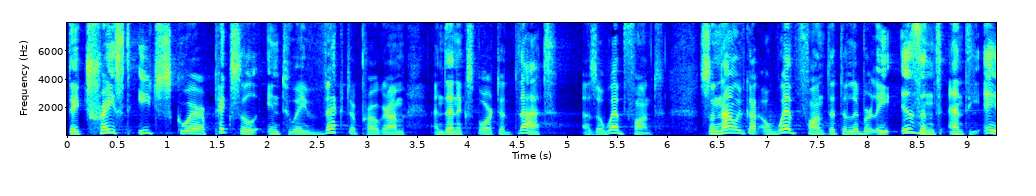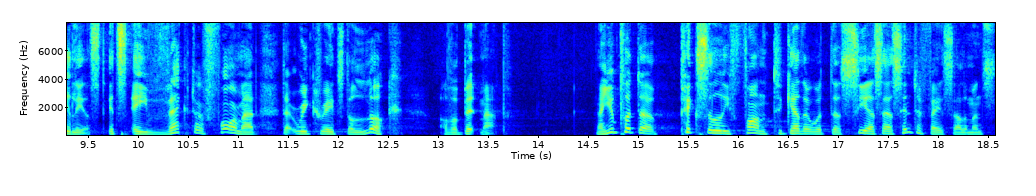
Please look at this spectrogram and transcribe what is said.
They traced each square pixel into a vector program and then exported that as a web font. So now we've got a web font that deliberately isn't anti aliased. It's a vector format that recreates the look of a bitmap. Now you put the pixely font together with the CSS interface elements,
